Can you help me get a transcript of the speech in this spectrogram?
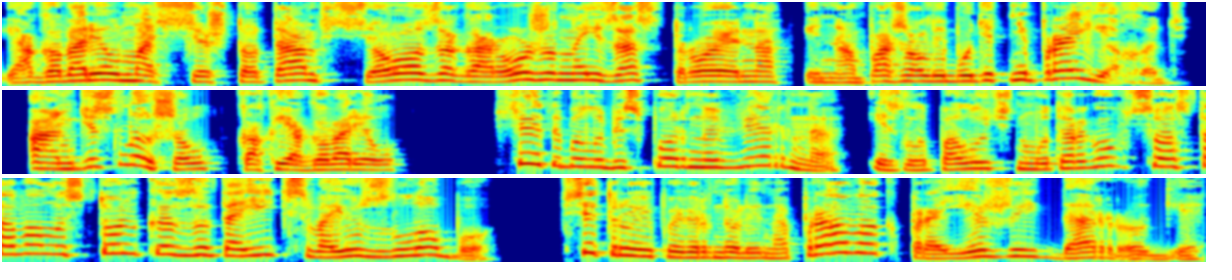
Я говорил массе, что там все загорожено и застроено, и нам, пожалуй, будет не проехать. Анди слышал, как я говорил. Все это было бесспорно верно, и злополучному торговцу оставалось только затаить свою злобу. Все трое повернули направо к проезжей дороге.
